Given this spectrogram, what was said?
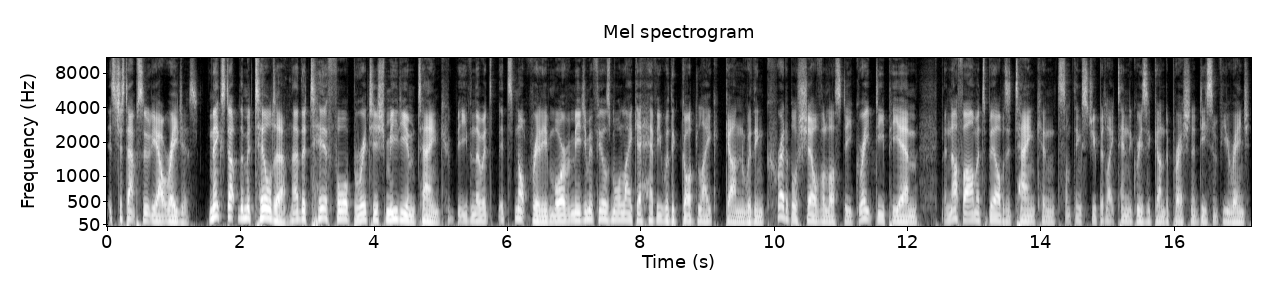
It's just absolutely outrageous. Next up, the Matilda, uh, the tier 4 British medium tank. Even though it's it's not really more of a medium, it feels more like a heavy with a godlike gun with incredible shell velocity, great DPM, enough armor to be able to tank, and something stupid like 10 degrees of gun depression, a decent view range.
